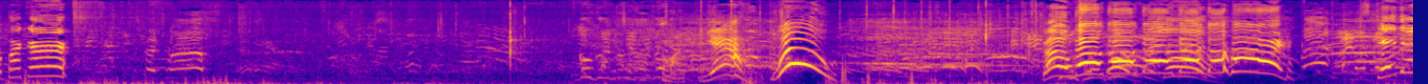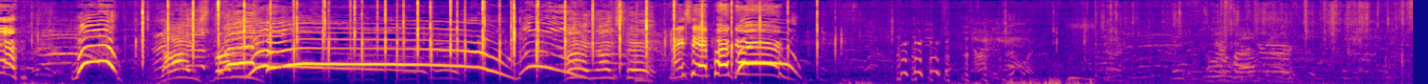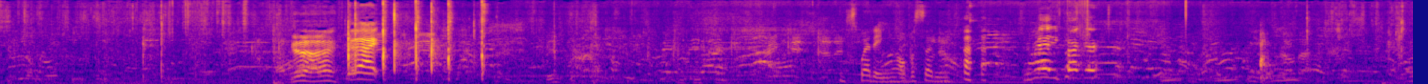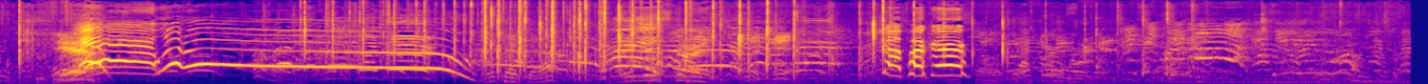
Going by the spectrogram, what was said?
Go, Parker! Come on. Yeah! Woo! Go, go, go, go, go, go hard! Stay there! Woo! Nice, buddy. Woo! Hey, nice hit. Nice hit, Parker! Good night. Good night. I'm sweating all of a sudden. you ready, Parker? Yeah! yeah! Woohoo! We'll take that. Nice. Very good start.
